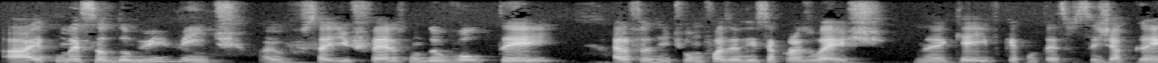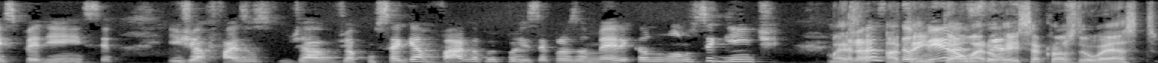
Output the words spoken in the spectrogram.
Aí começou 2020. Aí eu saí de férias. Quando eu voltei, ela falou: gente, vamos fazer o Race Across West né? Que aí o que acontece? Você já ganha experiência e já faz, já, já consegue a vaga para o Race Across América no ano seguinte. Mas Era até então era o Race Across the West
